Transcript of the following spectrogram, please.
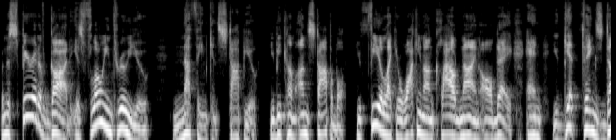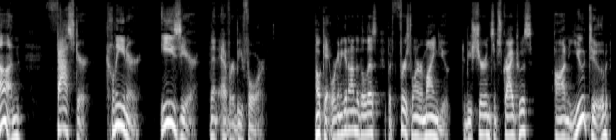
when the Spirit of God is flowing through you, nothing can stop you. You become unstoppable. You feel like you're walking on cloud nine all day and you get things done faster, cleaner, easier than ever before. Okay, we're going to get onto the list, but first I want to remind you to be sure and subscribe to us on YouTube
